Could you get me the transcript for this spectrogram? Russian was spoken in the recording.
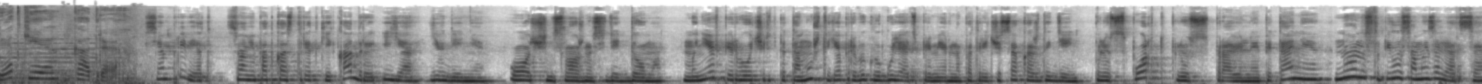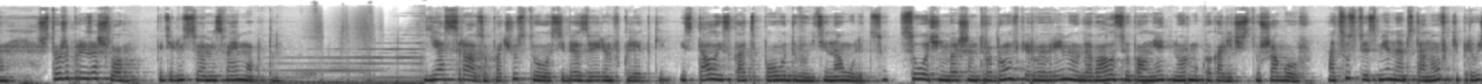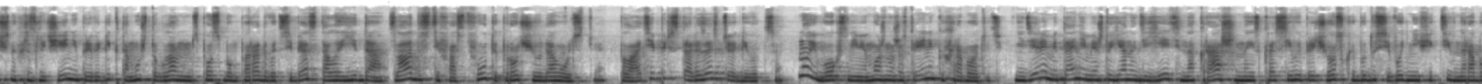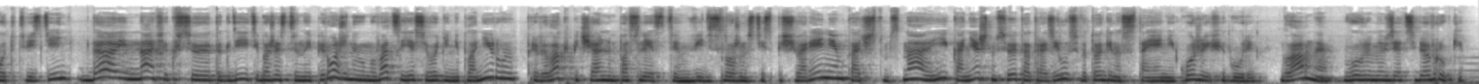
Редкие кадры. Всем привет! С вами подкаст «Редкие кадры» и я, Евгения. Очень сложно сидеть дома. Мне в первую очередь потому, что я привыкла гулять примерно по три часа каждый день. Плюс спорт, плюс правильное питание. Но наступила самоизоляция. Что же произошло? Поделюсь с вами своим опытом. Я сразу почувствовала себя зверем в клетке и стала искать поводы выйти на улицу. С очень большим трудом в первое время удавалось выполнять норму по количеству шагов. Отсутствие смены обстановки, привычных развлечений привели к тому, что главным способом порадовать себя стала еда, сладости, фастфуд и прочие удовольствия. Платья перестали застегиваться. Ну и бог с ними, можно же в тренингах работать. Неделя метания между я на диете, накрашенной и с красивой прической буду сегодня эффективно работать весь день. Да и нафиг все это, где эти божественные пирожные, умываться я сегодня не планирую, привела к печальным последствиям в виде сложностей с пищеварением, качеством сна и, конечно, все это отразилось в итоге на состоянии кожи и фигуре. Главное – вовремя взять себя в руки –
